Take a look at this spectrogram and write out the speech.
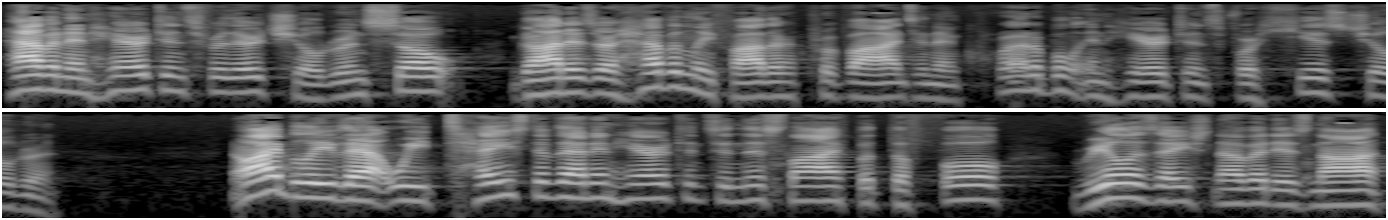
have an inheritance for their children, so God, as our Heavenly Father, provides an incredible inheritance for His children. Now, I believe that we taste of that inheritance in this life, but the full realization of it is not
